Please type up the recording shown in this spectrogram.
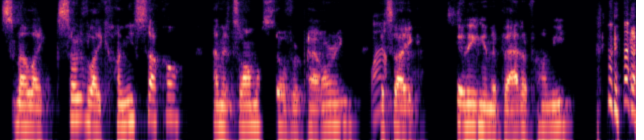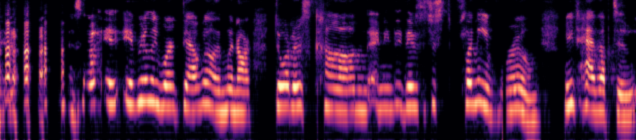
smell like sort of like honeysuckle and it's almost overpowering. Wow. it's like sitting in a vat of honey so it, it really worked out well. And when our daughters come, I mean, there's just plenty of room. We've had up to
